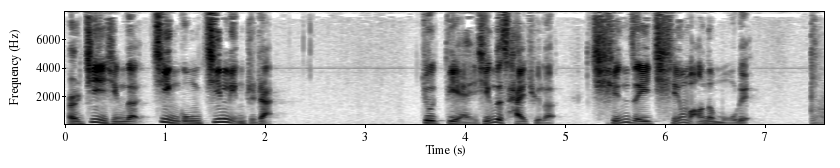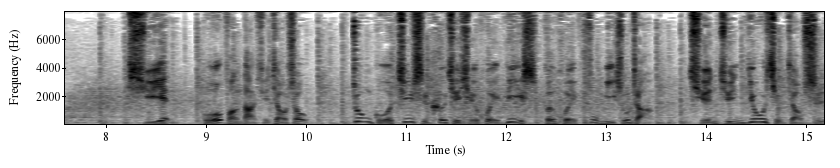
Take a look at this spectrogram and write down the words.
而进行的进攻金陵之战，就典型的采取了擒贼擒王的谋略。徐燕，国防大学教授，中国军事科学学会历史分会副秘书长，全军优秀教师，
